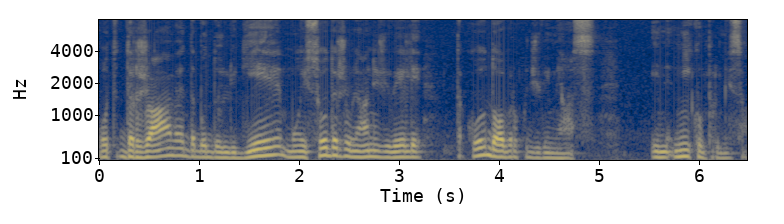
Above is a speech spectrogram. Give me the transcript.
od države, da bodo ljudje, moji sodržavljani, živeli tako dobro, kot živim jaz. In ni kompromisa.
